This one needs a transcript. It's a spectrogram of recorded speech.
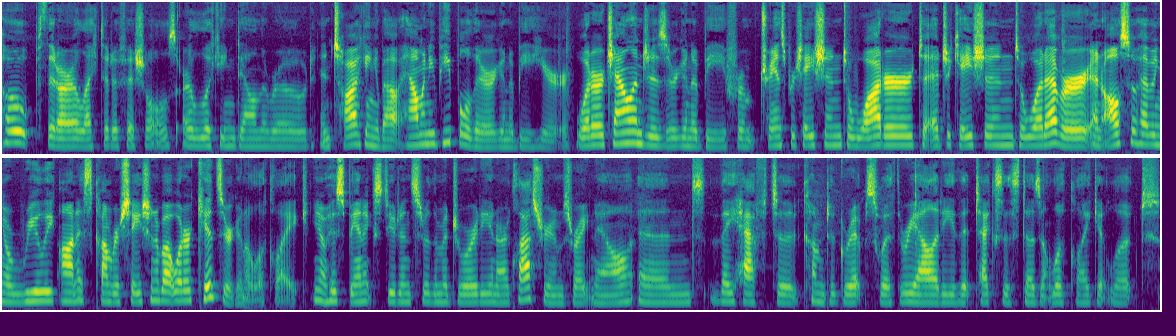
that our elected officials are looking down the road and talking about how many people there are going to be here, what our challenges are going to be from transportation to water to education to whatever, and also having a really honest conversation about what our kids are going to look like. You know, Hispanic students are the majority in our classrooms right now, and they have to come to grips with the reality that Texas doesn't look like it looked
